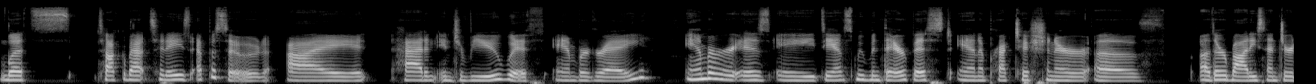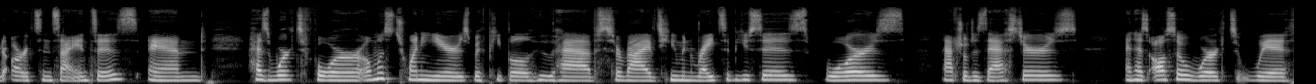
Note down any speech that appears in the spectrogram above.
let's talk about today's episode. I had an interview with Amber Gray. Amber is a dance movement therapist and a practitioner of other body centered arts and sciences and has worked for almost 20 years with people who have survived human rights abuses, wars, natural disasters, and has also worked with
